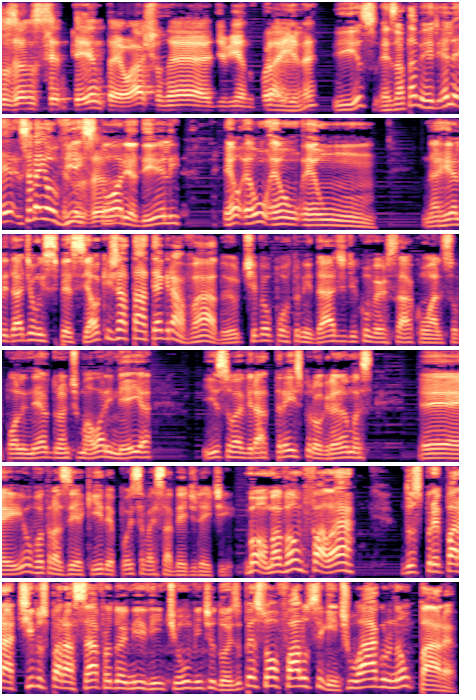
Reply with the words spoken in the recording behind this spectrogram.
nos anos 70, eu acho, né, Divino, por aí, é. né? Isso, exatamente. Ele, você vai ouvir a história anos... dele. É, é, um, é, um, é um. Na realidade, é um especial que já está até gravado. Eu tive a oportunidade de conversar com o Alisson Paulinero durante uma hora e meia. Isso vai virar três programas. É, eu vou trazer aqui, depois você vai saber direitinho. Bom, mas vamos falar dos preparativos para a safra 2021-22. O pessoal fala o seguinte: o agro não para.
